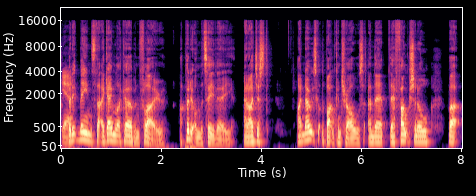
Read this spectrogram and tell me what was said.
Yeah. But it means that a game like Urban Flow, I put it on the TV and I just, I know it's got the button controls and they're, they're functional, but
